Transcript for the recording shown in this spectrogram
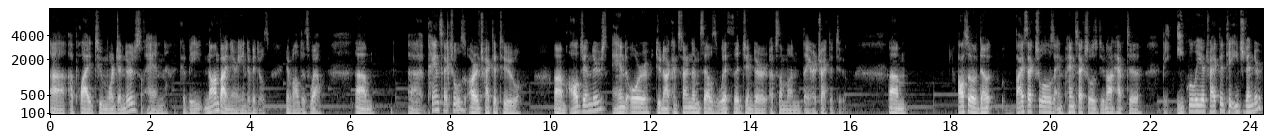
uh, applied to more genders and could be non binary individuals involved as well. Um, uh, pansexuals are attracted to um, all genders and or do not concern themselves with the gender of someone they are attracted to. Um, also of note, bisexuals and pansexuals do not have to be equally attracted to each gender.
